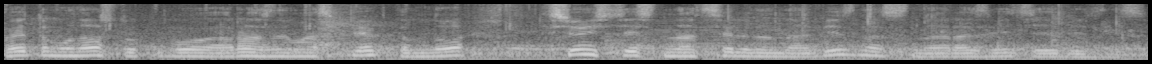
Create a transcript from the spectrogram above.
Поэтому у нас тут по разным аспектам, но все, естественно, нацелено на бизнес, на развитие бизнеса.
